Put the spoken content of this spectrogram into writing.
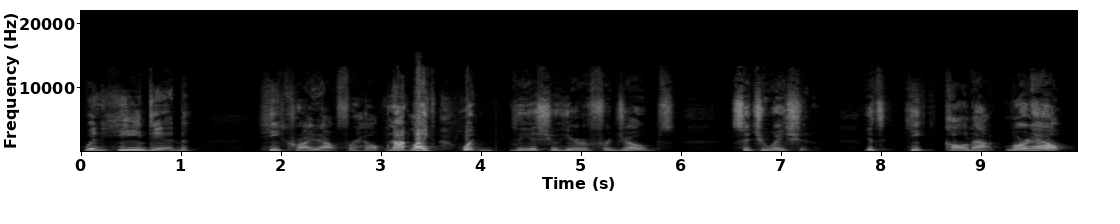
when he did, he cried out for help. Not like what the issue here for Job's situation. It's he called out, Lord, help.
